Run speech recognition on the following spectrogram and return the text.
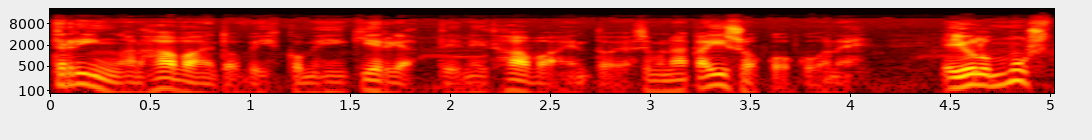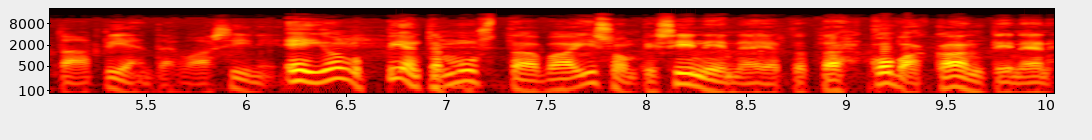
Tringan havaintovihko, mihin kirjattiin niitä havaintoja. Semmoinen aika iso kokoinen. Ei ollut mustaa pientä, vaan sininen. Ei ollut pientä mustaa, vaan isompi sininen ja tota, kova kantinen.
